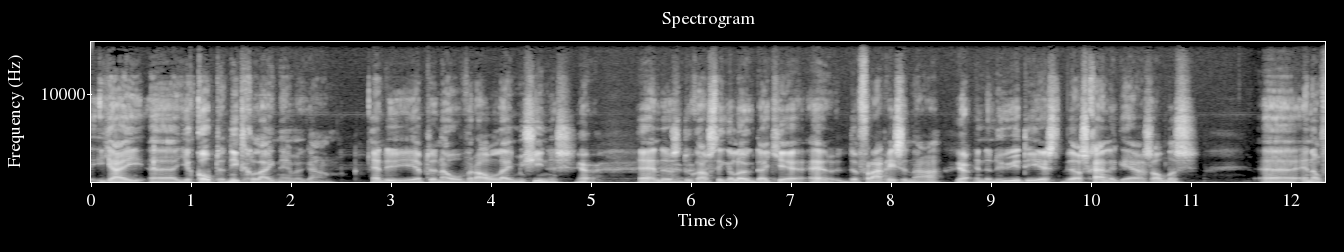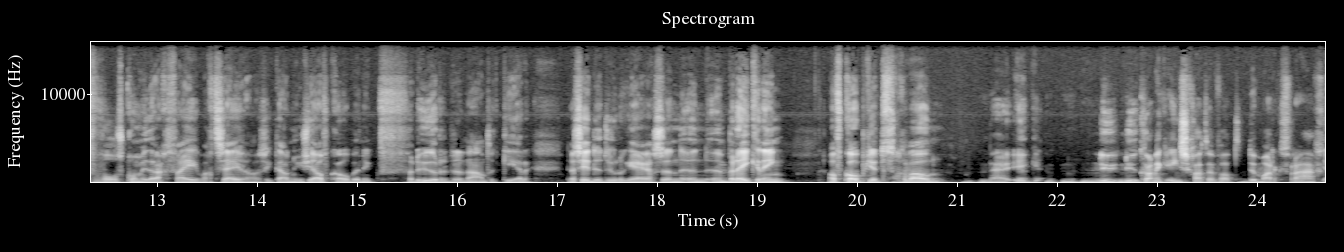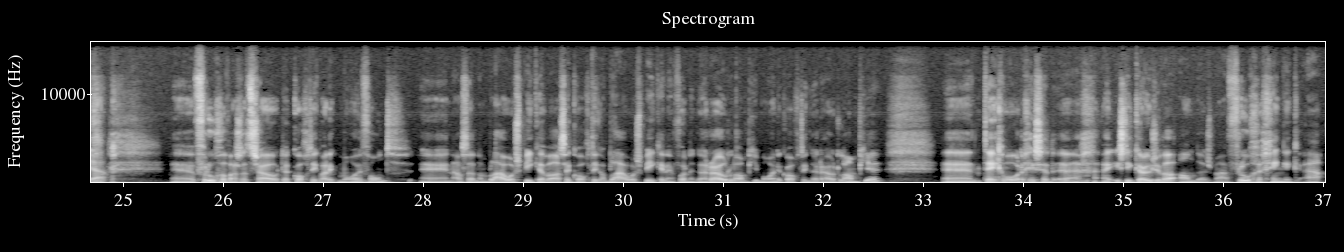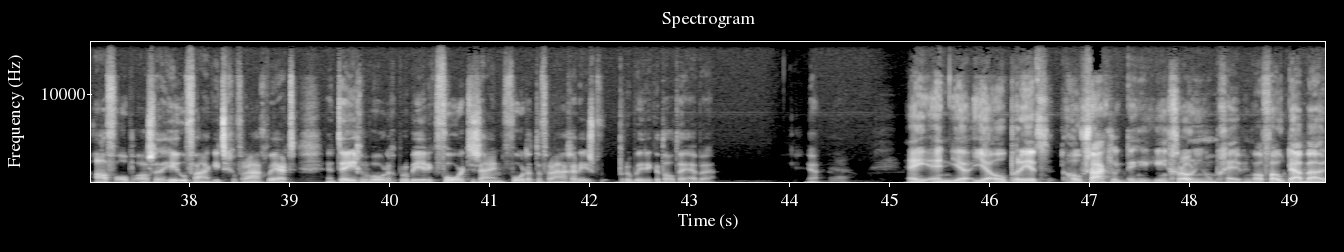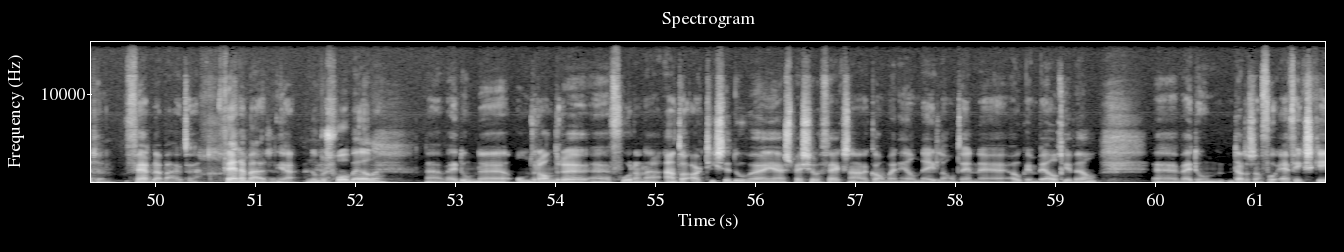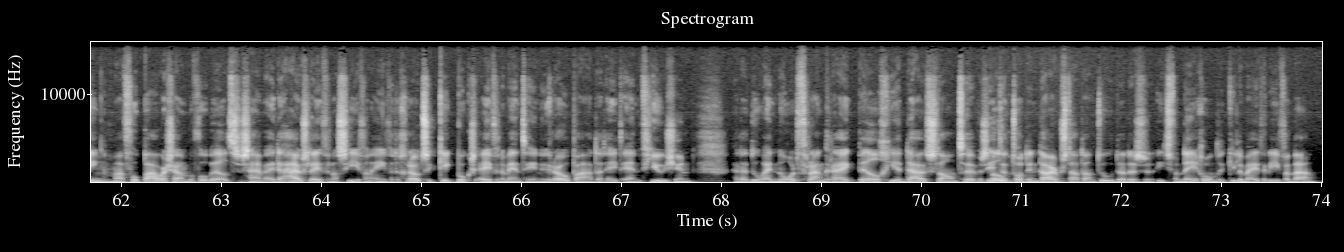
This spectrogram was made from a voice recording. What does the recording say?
Jij, je koopt het niet gelijk, neem ik aan. Je hebt er nou over allerlei machines. Ja, Hè, en dat is natuurlijk hartstikke leuk dat je... De vraag is erna. Ja. En dan huur je het eerst waarschijnlijk ergens anders. Eh, en dan vervolgens kom je erachter van... Hé, wacht eens even. Als ik dat nu zelf koop en ik verhuur het een aantal keren... dan zit natuurlijk ergens een, een, een berekening. Of koop je het gewoon... nee, ik, nu, nu kan ik inschatten wat de markt vraagt. Ja, Eh, vroeger was het zo, dan kocht ik wat ik mooi vond. En als dat een blauwe speaker was, dan kocht ik een blauwe speaker. En vond ik een rood lampje mooi, dan kocht ik een rood lampje. En tegenwoordig is, het, eh, is die keuze wel anders. Maar vroeger ging ik a- af op als er heel vaak iets gevraagd werd. En tegenwoordig probeer ik voor te zijn, voordat de vraag er is, probeer ik het al te hebben. hey, en je, je opereert hoofdzakelijk denk ik in Groningen omgeving. Of ook daarbuiten. Ver daarbuiten. Verder buiten. Ja. Noem eens voorbeelden. Nou, wij doen eh, onder andere eh, voor een aantal artiesten doen wij eh, special effects. Nou, dat komen we in heel Nederland en eh, ook in België wel. Eh, wij doen, dat is dan voor FX King. Maar voor PowerSound bijvoorbeeld zijn wij de huisleverancier van een van de grootste kickbox evenementen in Europa. Dat heet N-Fusion. En dat doen wij Noord-Frankrijk, België, Duitsland. Eh, we zitten Oh. tot in Darmstadt aan toe. Dat is iets van 900 kilometer hier vandaan.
